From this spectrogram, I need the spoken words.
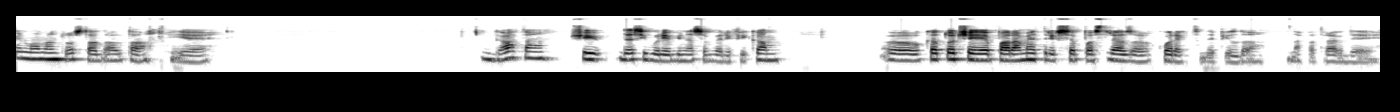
Și în momentul ăsta alta e gata și desigur e bine să verificăm Uh, că tot ce e parametric se păstrează corect, de pildă, dacă trag de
